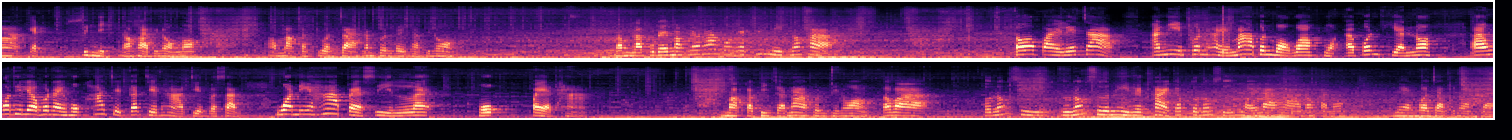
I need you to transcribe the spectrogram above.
มาแอดฟินิกเนาะค่ะพี่น้องเนาะเอามากระจวดจาดน้ำเพลินเลยค่ะพี่น้องสำหรับผู้ใดมักแนวทางของแอดฟินิกเนาะค่ะ ต่อไปเลยจ้าอันนี้เพิ่นให้มาเพิ่นบอกว่าหัวแอปเปิลเขียนเนาะอ่างวดที่แล้วเพิ่นให้หกห้าเจ็ดกับเจ็ดหาเจ็ดประสันวันนี้ห้าแปดสี่และหกแปดหา มักกับพิจารณาเพิ่นพี่น้อง แต่ว่าตัวหนังสือตัวหนังสือนี่คล้ายๆกับตัวหนังสือหวยราคาเนาะค่ะเนาะแมนบ่จ้าพี่น้องจ้า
